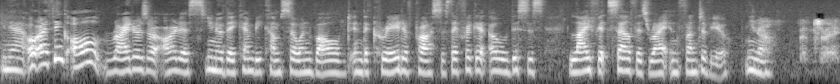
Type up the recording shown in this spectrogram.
Yeah, or I think all writers or artists, you know, they can become so involved in the creative process they forget, oh, this is life itself is right in front of you, you know. That's right.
